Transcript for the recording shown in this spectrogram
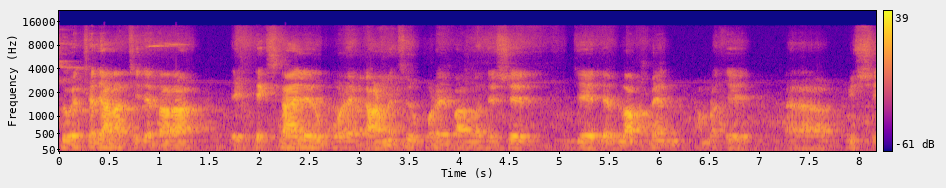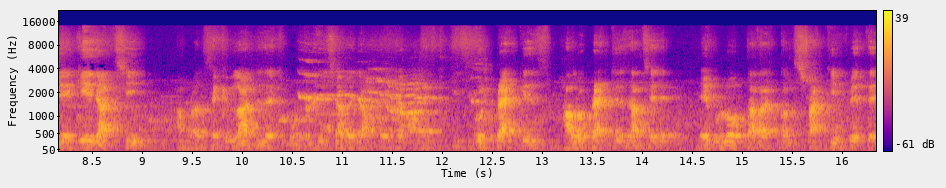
শুভেচ্ছা জানাচ্ছি যে তারা এই টেক্সটাইলের উপরে গার্মেন্টসের উপরে, বাংলাদেশের যে ডেভেলপমেন্ট আমরা যে বিশ্বে এগিয়ে যাচ্ছি, আমরা সেকেন্ড লার্জেস্ট এক্সপোর্টার হিসাবে যে অনেক গুড প্র্যাকটিস ভালো প্র্যাকটিস আছে, এগুলো তারা কনস্ট্রাকটিভ ওয়েতে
